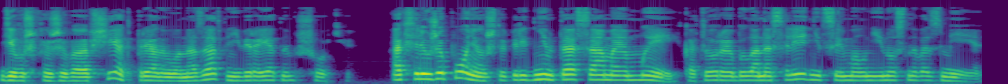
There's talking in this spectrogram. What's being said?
Девушка же вообще отпрянула назад в невероятном шоке. Аксель уже понял, что перед ним та самая Мэй, которая была наследницей молниеносного змея.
